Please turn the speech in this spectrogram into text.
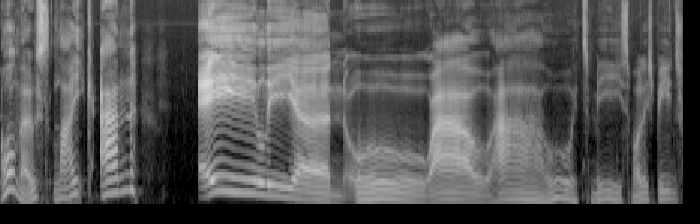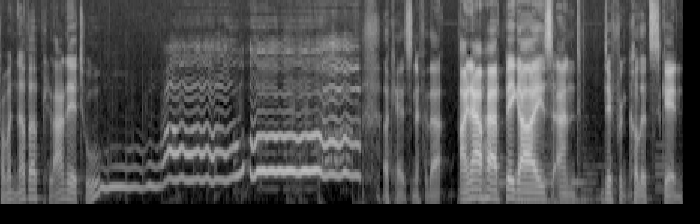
Almost like an alien. Oh, wow, wow. Oh, it's me, smallish beans from another planet. Ooh, ah. Okay, that's enough of that. I now have big eyes and different coloured skin.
